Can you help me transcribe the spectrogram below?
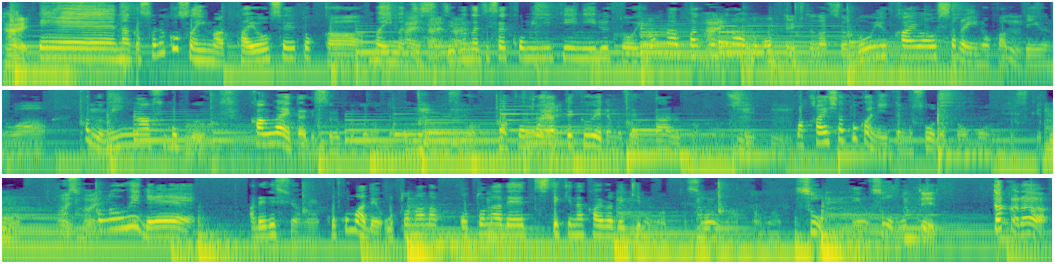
はい。でなんかそれこそ今多様性とか、まあ、今、はい自分が実際コミュニティにいるといろんなバックグラウンドを持ってる人たちとどういう会話をしたらいいのかっていうのは、多分みんなすごく考えたりすることだと思うんですよ、うん。まあ、今後やっていく上でも絶対あると思うし、うんうん。まあ、会社とかにいてもそうだと思うんですけど、はいはい。その上であれですよね。ここまで大人な大人で知的な会話できるのってすごいなと思いそう、そう思って、だから、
